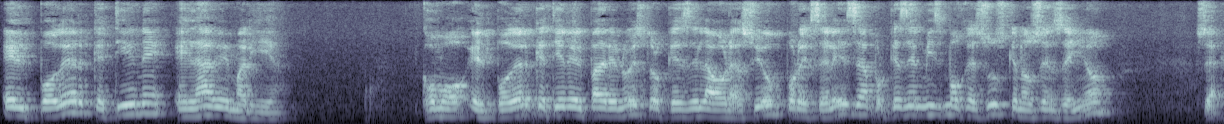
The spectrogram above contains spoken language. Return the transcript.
el poder que tiene el Ave María como el poder que tiene el Padre Nuestro, que es de la oración por excelencia, porque es el mismo Jesús que nos enseñó. O sea,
